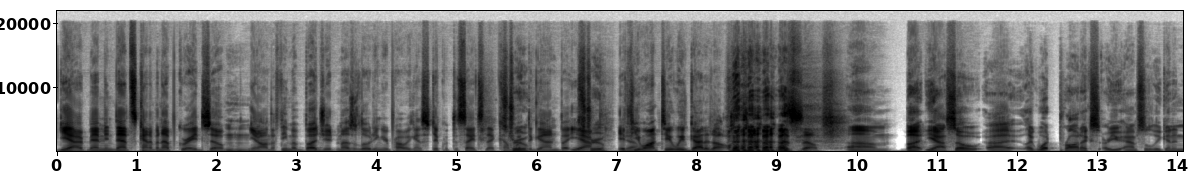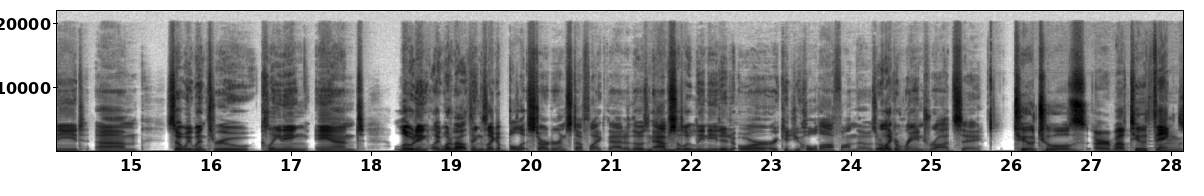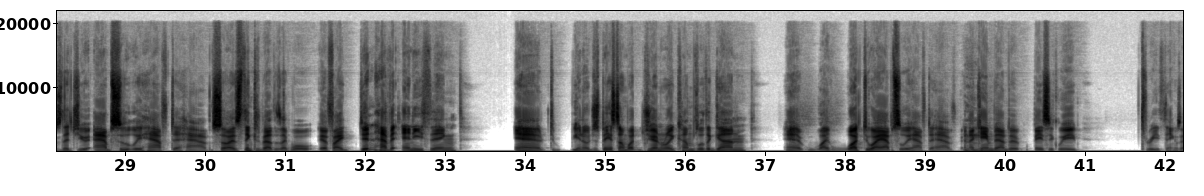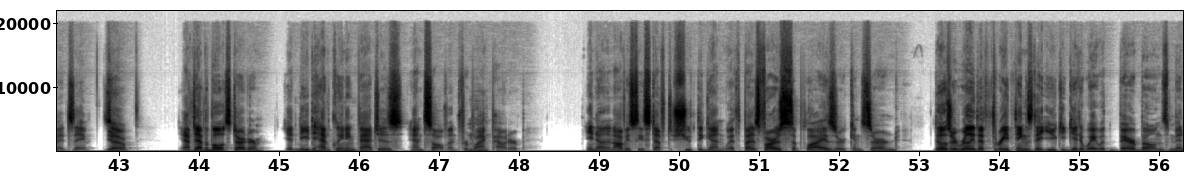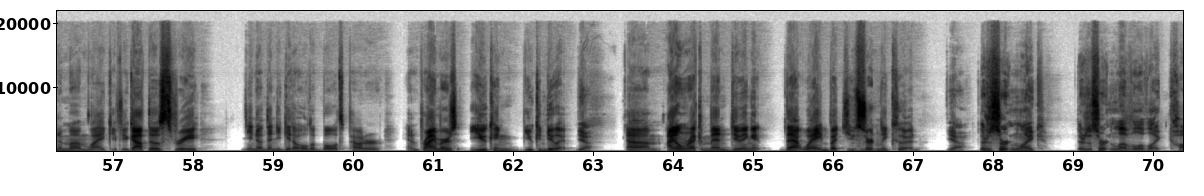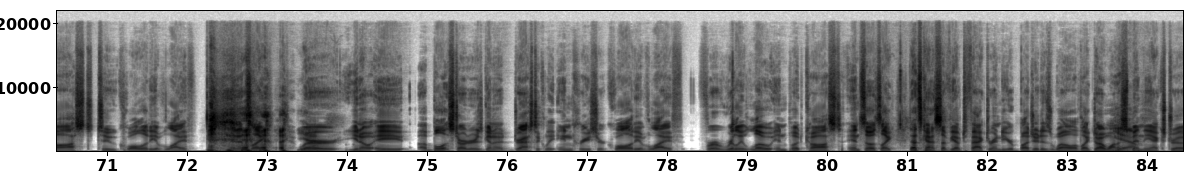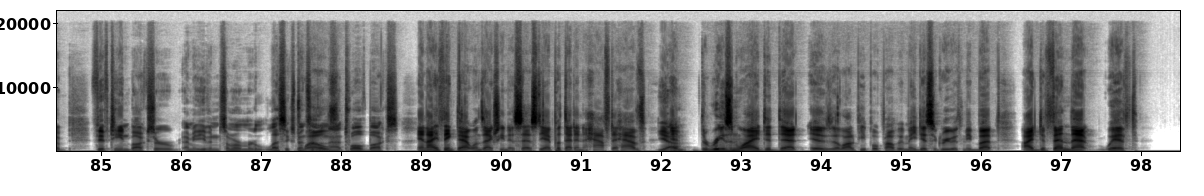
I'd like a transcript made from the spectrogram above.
Yeah. I mean, that's kind of an upgrade. So, mhm. you know, on the theme of budget, muzzle loading, you're probably going to stick with the sights that come with the gun. But yeah, if Yeah. you want to, we've got it all. so, um but yeah so uh like what products are you absolutely going to need um so we went through cleaning and loading like what about things like a bullet starter and stuff like that are those Mhm. absolutely needed or or could you hold off on those or like a range rod say two tools or well two things that you absolutely have to have. So i was thinking about this like well if i didn't have anything and you know just based on what generally comes with a gun and like what do i absolutely have to have? And Mhm. i came down to basically three things i'd say. Yeah. so you have to have a bullet starter you need to have cleaning patches and solvent for black powder. You know and obviously stuff to shoot the gun with. But as far as supplies are concerned those are really the three things that you could get away with bare bones minimum. Like if you got those three, you know, then you get a hold of bullets, powder, and primers. You can you can do it. Yeah. Um, I don't recommend doing it that way, but you Mhm. certainly could. yeah there's a certain like there's a certain level of like cost to quality of life and it's like Yeah. where you know a a bullet starter is going to drastically increase your quality of life for a really low input cost and so it's like that's kind of stuff you have to factor into your budget as well of like do i want to Yeah. spend the extra 15 bucks or i mean even some of them are less expensive 12. than that 12 bucks and I think that one's actually a necessity. I put that in a have to have. yeah And the reason why I did that is a lot of people probably may disagree with me, but I defend that with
